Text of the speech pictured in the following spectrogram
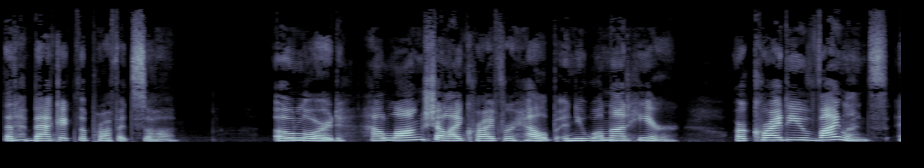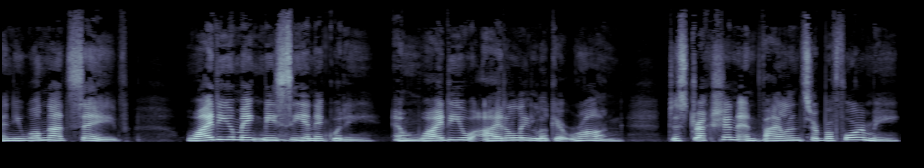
that Habakkuk the prophet saw. O Lord, how long shall I cry for help, and you will not hear? Or cry to you violence, and you will not save? Why do you make me see iniquity? And why do you idly look at wrong? Destruction and violence are before me,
